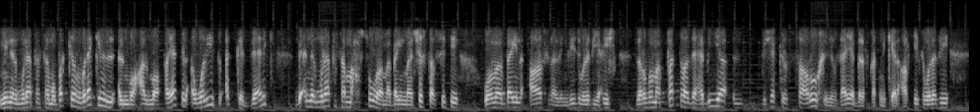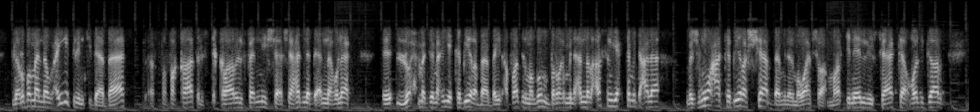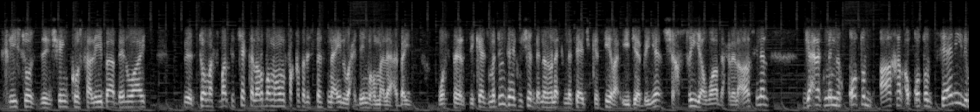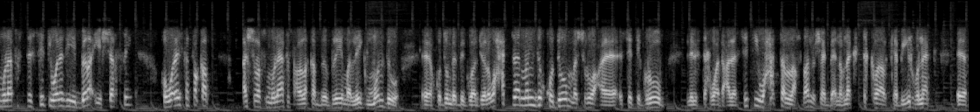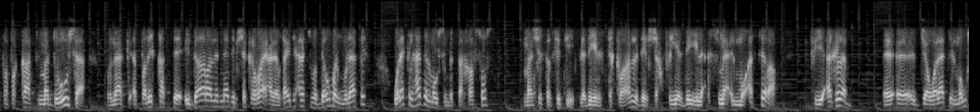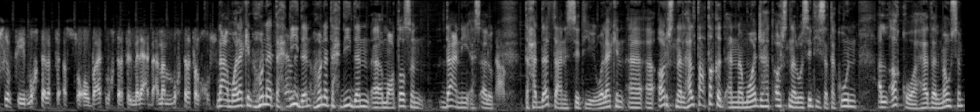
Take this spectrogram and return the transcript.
من المنافسة مبكرا ولكن المعطيات الأولية تؤكد ذلك بأن المنافسة محصورة ما بين مانشستر سيتي وما بين أرسنال الإنجليزي والذي يعيش لربما فترة ذهبية بشكل صاروخي للغاية برفقة ميكيل أرتيتا والذي لربما نوعية الانتدابات الصفقات الاستقرار الفني شاهدنا بأن هناك لحمة جماعية كبيرة بين أفراد المنظومة بالرغم من أن الأرسنال يعتمد على مجموعة كبيرة شابة من المواهب سواء مارتينيلي ساكا أوديغارد خيسوس زينتشينكو صليبا بين وايت توماس بارتي تشكل ربما هم فقط الاستثنائيين الوحيدين وهما لاعبي وسط الارتكاز ما دون ذلك نشهد بأن هناك نتائج كثيرة إيجابية شخصية واضحة للأرسنال جعلت منه قطب آخر أو قطب ثاني لمنافسة السيتي والذي برأيي الشخصي هو ليس فقط اشرس منافس على لقب ال Premier League منذ آه، قدوم بيب جوارديولا وحتى منذ قدوم مشروع آه، Group للاستحواذ على السيتي وحتى اللحظة نشاهد بأن هناك استقرار كبير هناك آه، صفقات مدروسة هناك طريقة إدارة للنادي بشكل رائع للغاية. جعلته دوما منافس ولكن هذا الموسم بالتخصص مانشستر سيتي لديه الاستقرار لديه الشخصية لديه الأسماء المؤثرة في أغلب جولات الموسم في مختلف الصعوبات مختلف الملاعب أمام مختلف الخصوصات نعم ولكن هنا تحديدا هنا تحديدا آه، معتصم دعني أسألك نعم. تحدثت عن السيتي ولكن أرسنال هل تعتقد أن مواجهة أرسنال وسيتي ستكون الأقوى هذا الموسم؟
